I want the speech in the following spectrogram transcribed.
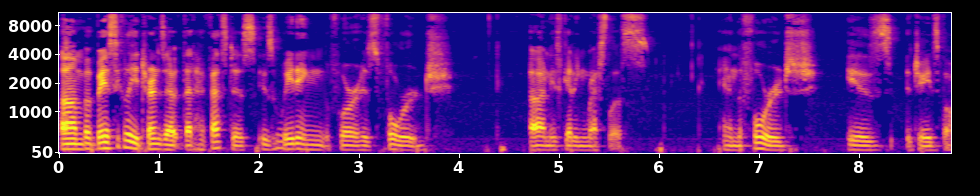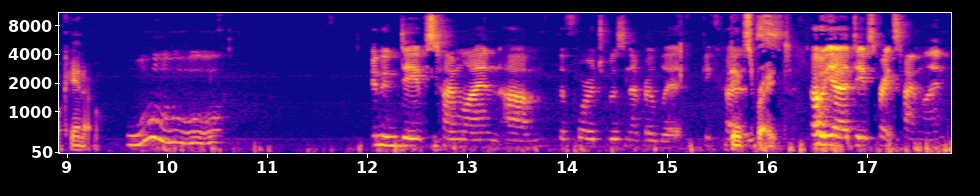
Um, but basically, it turns out that Hephaestus is waiting for his forge, uh, and he's getting restless. And the forge is Jade's volcano. Ooh. And in Dave's timeline, um, the forge was never lit because Dave Sprite. Oh yeah, Dave Sprite's timeline.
